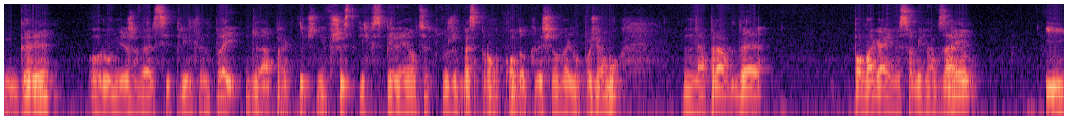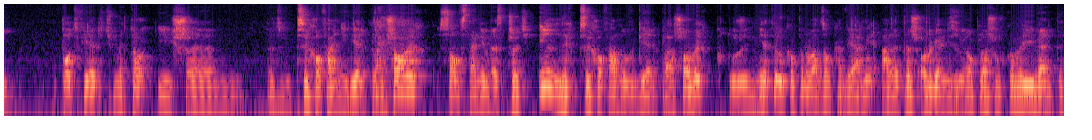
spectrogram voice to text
gry, również w wersji print and play dla praktycznie wszystkich wspierających, którzy wesprą od określonego poziomu. Naprawdę pomagajmy sobie nawzajem i potwierdźmy to, iż psychofani gier planszowych są w stanie wesprzeć innych psychofanów gier planszowych, którzy nie tylko prowadzą kawiarnie, ale też organizują planszówkowe eventy.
